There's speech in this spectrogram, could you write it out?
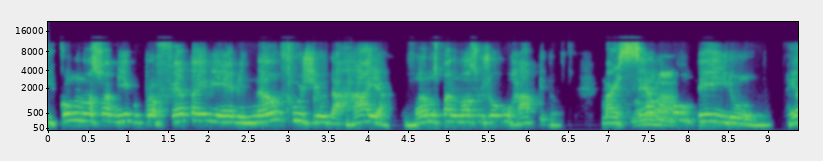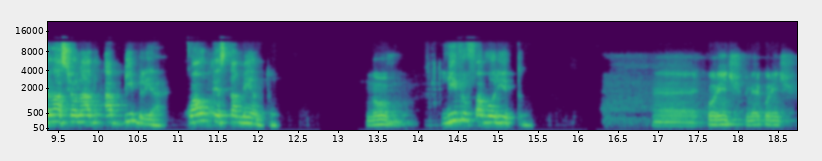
E como nosso amigo Profeta MM não fugiu da raia, vamos para o nosso jogo rápido. Marcelo Monteiro, relacionado à Bíblia. Qual testamento? Novo. Livro favorito? É, Coríntios, 1 Coríntios.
